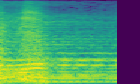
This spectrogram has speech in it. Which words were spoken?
Tá Amém.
